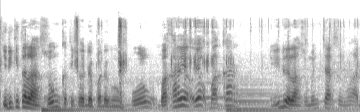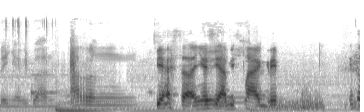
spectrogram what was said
Jadi kita langsung ketika udah pada ngumpul, bakar yuk, yuk bakar. Jadi udah langsung mencar semua, ada yang nyari bahan areng. biasanya sih Iya. habis maghrib itu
